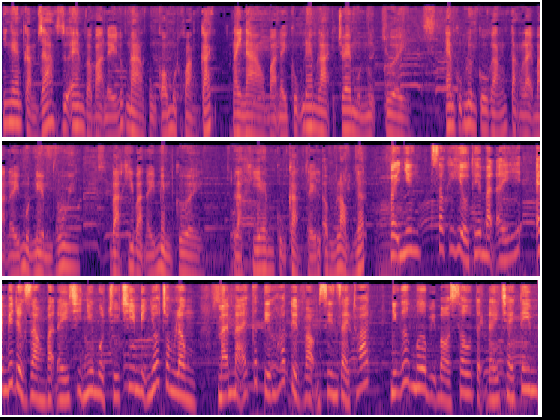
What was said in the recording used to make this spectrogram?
nhưng em cảm giác giữa em và bạn ấy lúc nào cũng có một khoảng cách. Ngày nào bạn ấy cũng đem lại cho em một nụ cười. Em cũng luôn cố gắng tặng lại bạn ấy một niềm vui và khi bạn ấy mỉm cười là khi em cũng cảm thấy ấm lòng nhất. Vậy nhưng sau khi hiểu thêm bạn ấy, em biết được rằng bạn ấy chỉ như một chú chim bị nhốt trong lồng, mãi mãi cất tiếng hót tuyệt vọng xin giải thoát. Những ước mơ bị bỏ sâu tận đáy trái tim,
